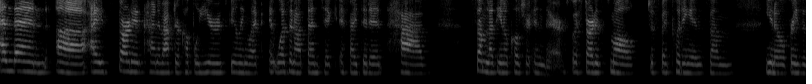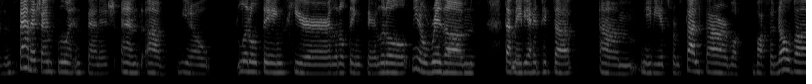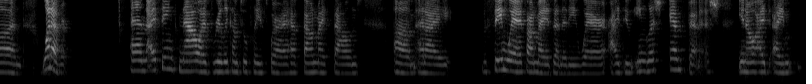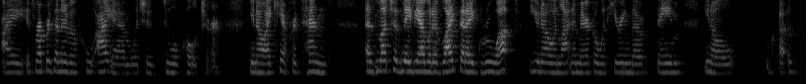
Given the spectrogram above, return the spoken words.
And then uh, I started kind of after a couple years feeling like it wasn't authentic if I didn't have some Latino culture in there. So I started small just by putting in some you know, phrases in Spanish. I'm fluent in Spanish, and um, you know, little things here, little things there, little you know rhythms that maybe I had picked up. Um, maybe it's from salsa or bossa nova and whatever. And I think now I've really come to a place where I have found my sound, um, and I the same way I found my identity, where I do English and Spanish. You know, I, I, I, it's representative of who I am, which is dual culture. You know, I can't pretend as much as maybe I would have liked that I grew up, you know, in Latin America with hearing the same, you know,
